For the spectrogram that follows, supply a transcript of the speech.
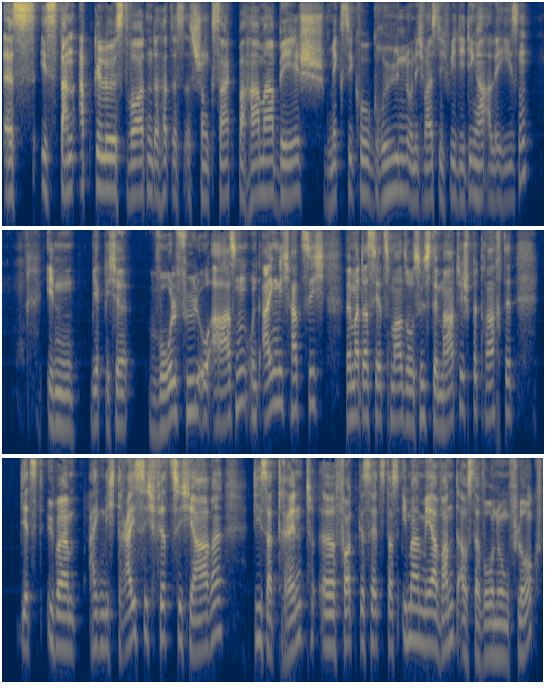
Es ist dann abgelöst worden, da hat es, es schon gesagt, Bahama Beige, Mexiko Grün und ich weiß nicht, wie die Dinger alle hießen, in wirkliche Wohlfühloasen. Und eigentlich hat sich, wenn man das jetzt mal so systematisch betrachtet, jetzt über eigentlich 30, 40 Jahre dieser Trend äh, fortgesetzt, dass immer mehr Wand aus der Wohnung flog.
